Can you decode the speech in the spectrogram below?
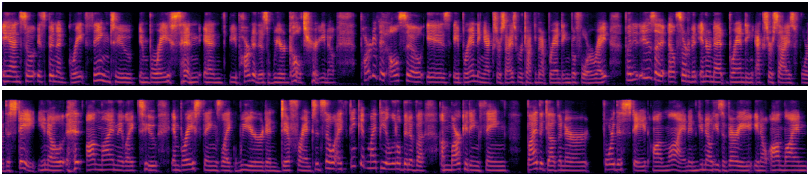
And so it's been a great thing to embrace and and be part of this weird culture, you know. Part of it also is a branding exercise. We are talking about branding before, right? But it is a, a sort of an internet branding exercise for the state. You know, online they like to embrace things like weird and different. And so I think it might be a little bit of a, a marketing thing by the governor for this state online and you know he's a very you know online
